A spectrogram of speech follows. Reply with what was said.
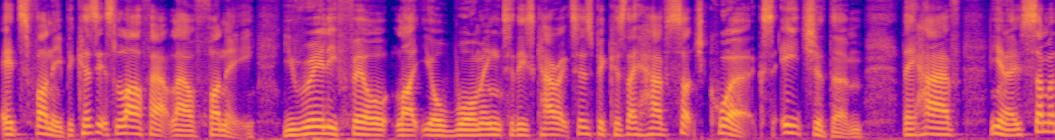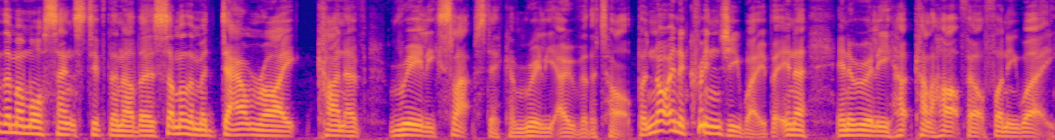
it's funny because it's laugh out loud funny. You really feel like you're warming to these characters because they have such quirks, each of them. They have, you know, some of them are more sensitive than others, some of them are downright kind of really slapstick and really over the top, but not in a cringy way, but in a in a really kind of heartfelt, funny way.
